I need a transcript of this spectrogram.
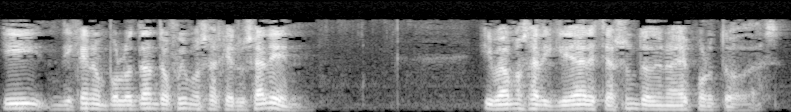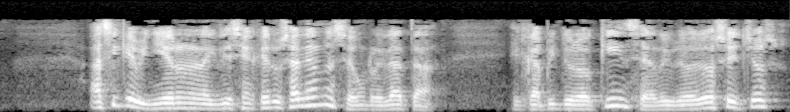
y dijeron, por lo tanto, fuimos a Jerusalén y vamos a liquidar este asunto de una vez por todas. Así que vinieron a la iglesia en Jerusalén, según relata el capítulo 15 del libro de los Hechos,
